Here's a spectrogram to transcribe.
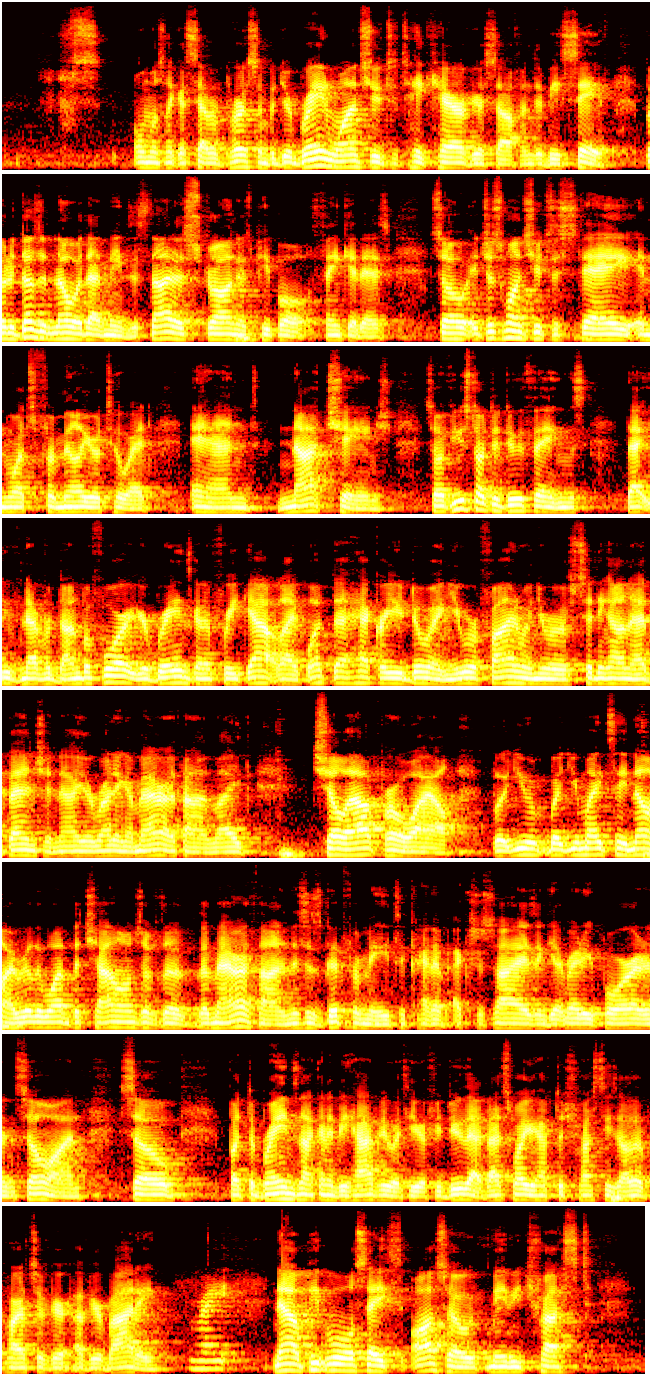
almost like a separate person, but your brain wants you to take care of yourself and to be safe. But it doesn't know what that means. It's not as strong as people think it is. So it just wants you to stay in what's familiar to it and not change. So if you start to do things that you've never done before, your brain's going to freak out. Like, what the heck are you doing? You were fine when you were sitting on that bench, and now you're running a marathon. Like, chill out for a while. But you, but you might say, no, I really want the challenge of the the marathon. And this is good for me to kind of exercise and get ready for it, and so on. So, but the brain's not going to be happy with you if you do that. That's why you have to trust these other parts of your of your body. Right. Now, people will say also maybe trust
